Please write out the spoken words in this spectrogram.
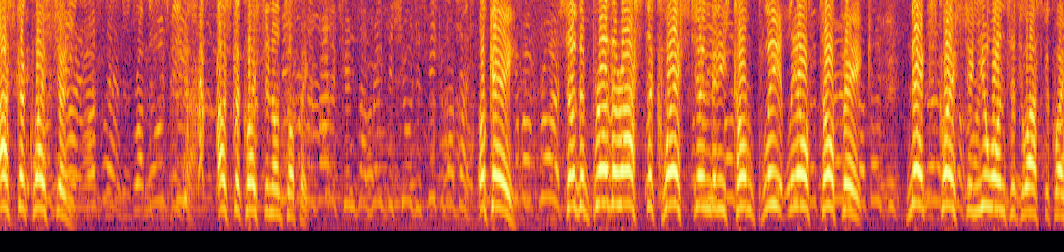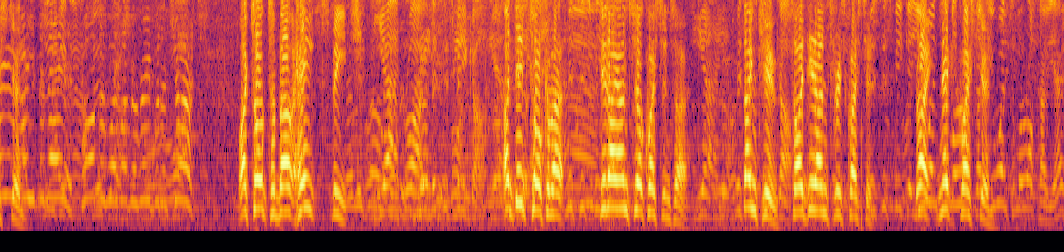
Ask a question. Right, Mr. Speaker. Ask a question on topic. The Vatican's that rape the children. Speak about that. Okay, Speak about fraud. so the brother asked a question that is completely off topic. Next question, you wanted to ask a question. are you denying it? Tell them about the rape of the church. I talked about hate speech. Yeah, Right, Mr. Speaker. I did talk about. Did I answer your question, sir? yeah, yeah. Mr. Thank you. Speaker. So I did answer his question. Speaker, Right, next Morocco- question. You went to Morocco, yeah?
